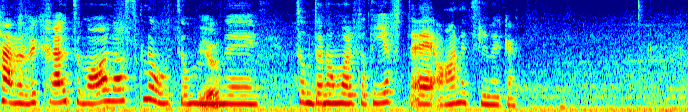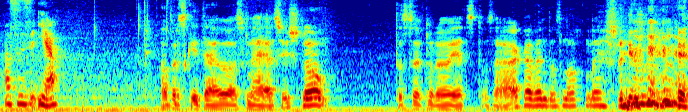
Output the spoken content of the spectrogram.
haben wir wirklich auch zum Anlass genommen, um, Ja. äh, um da nochmal vertieft äh, anzuschauen. Also es- ja, Aber es gibt auch, also wir haben ja sonst noch, das dürfen wir ja jetzt auch sagen, wenn das nach dem 1. Juli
